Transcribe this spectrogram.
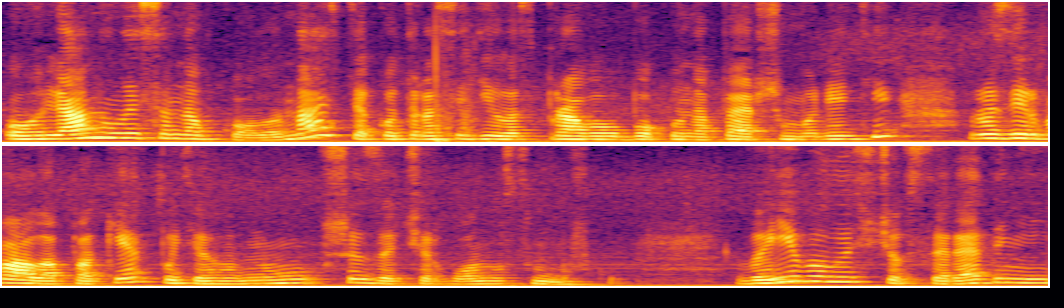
Оглянулися навколо. Настя, котра сиділа з правого боку на першому ряді, розірвала пакет, потягнувши за червону смужку. Виявилось, що всередині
